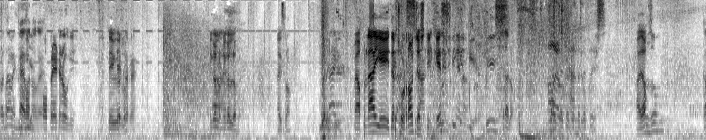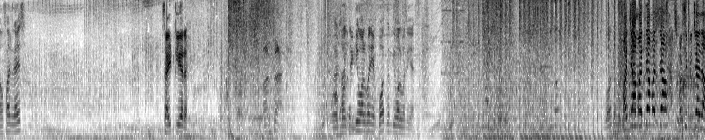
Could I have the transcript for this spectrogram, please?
पता मैं क्या जीत वन गया। हो ऑपरेटर होगी सेव कर लो। कर रहा है। निकल लो निकल लो। नाइस राउंड मैं अपना ये इधर छोड़ रहा हूँ जस्ट इन केस। चलो. आ जाओ come fast guys side clear है. वो बहुत गंदी वॉल बनी है बहुत गंदी वॉल बनी है। मत जा मत जा मत जा। मर्सी पीछे जा।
